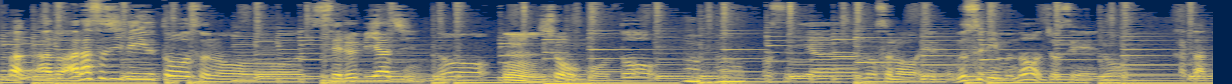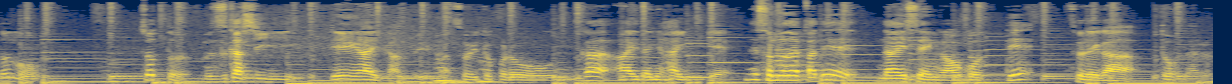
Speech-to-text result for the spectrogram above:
まあ、あの、あらすじで言うと、その、セルビア人の。将校と、うんボスニアのその、えっとムスリムの女性の方との、ちょっと難しい恋愛観というか、うんそういうところが間に入って、で、その中で内戦が起こって、それがどうなるっ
